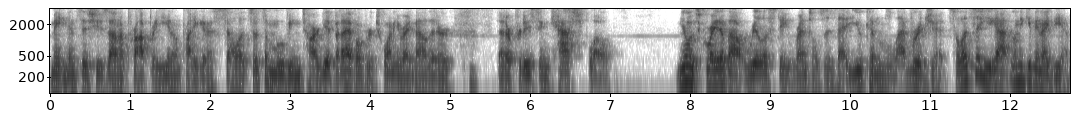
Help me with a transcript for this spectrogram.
maintenance issues on a property, you know, I'm probably going to sell it. So it's a moving target, but I have over 20 right now that are, that are producing cash flow. You know, what's great about real estate rentals is that you can leverage it. So let's say you got, let me give you an idea.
